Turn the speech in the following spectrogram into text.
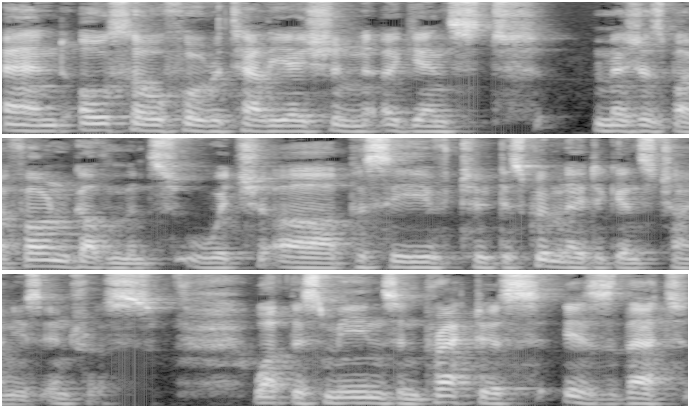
And also for retaliation against measures by foreign governments which are perceived to discriminate against Chinese interests. What this means in practice is that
